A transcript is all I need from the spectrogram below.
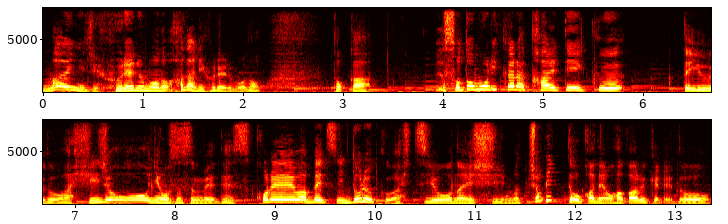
毎日触れるもの、肌に触れるものとか、外堀から変えていくっていうのは非常におすすめです。これは別に努力は必要ないし、まあ、ちょびっとお金をかかるけれど、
